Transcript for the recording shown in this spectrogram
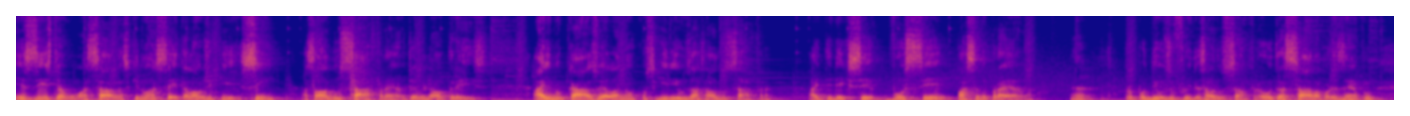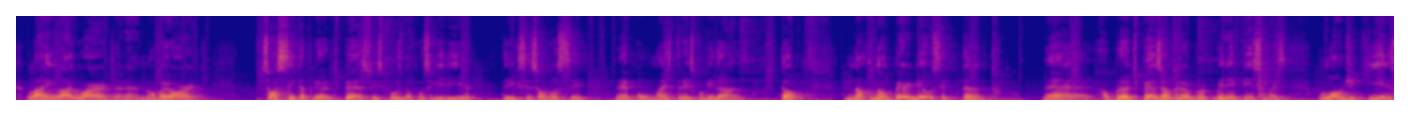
existem algumas salas que não aceitam Lounge Key. Sim, a sala do Safra é no Terminal 3. Aí, no caso, ela não conseguiria usar a sala do Safra. Aí teria que ser você passando para ela, né? Para poder usufruir da sala do Safra. Outra sala, por exemplo, lá em LaGuardia, né, Nova York, só aceita Priority Pass, sua esposa não conseguiria. Teria que ser só você, né? Com mais três convidados. Então, não, não perdeu-se tanto né? O Priority Pass é o melhor benefício, mas o Lounge Key ele,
